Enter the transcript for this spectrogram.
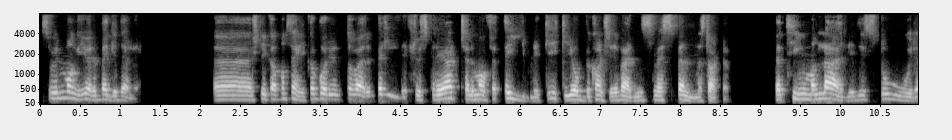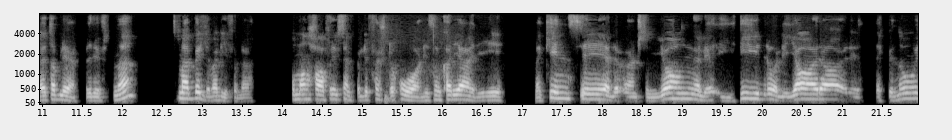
så vil mange gjøre begge deler. Uh, slik at man trenger ikke å gå rundt og være veldig frustrert, selv om man for øyeblikket ikke jobber kanskje i verdens mest spennende startup. Det er ting man lærer i de store, etablerte bedriftene som er veldig verdifulle. Om man har f.eks. de første årene i sin karriere i McKinsey eller Ernst Young eller i Hydro eller Yara eller Equinor,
